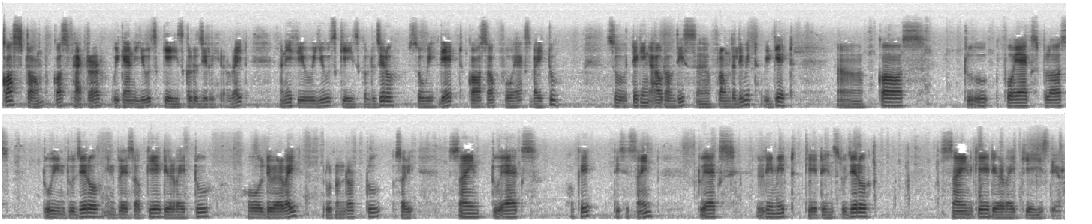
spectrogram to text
cos term cos factor we can use k is equal to 0 here right? And if you use k is equal to 0 so we get cos of 4x by 2 so taking out of this uh, from the limit we get uh, cos 2 4x plus 2 into 0 in place of k divided by 2 whole divided by root under 2 sorry sine 2x okay this is sine 2x limit k tends to 0 sine k divided by k is there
